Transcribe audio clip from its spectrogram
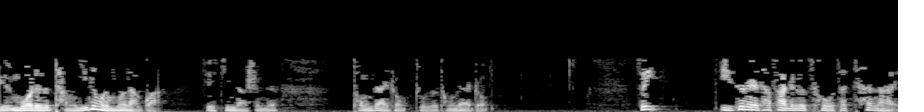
嚼摸这个藤，一定会摸到瓜，就进到神的同在中，主的同在中。所以以色列他犯这个错误，他在哪里？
